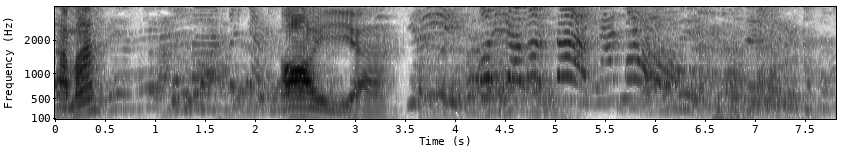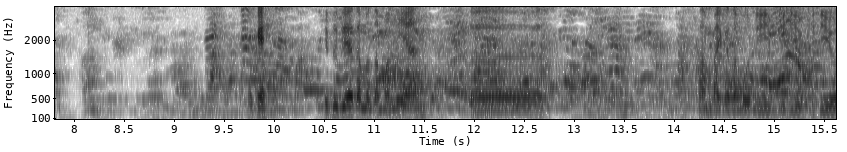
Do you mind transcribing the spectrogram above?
sama oh iya. Oke, itu dia teman-teman ya. Eh, sampai ketemu di video-video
